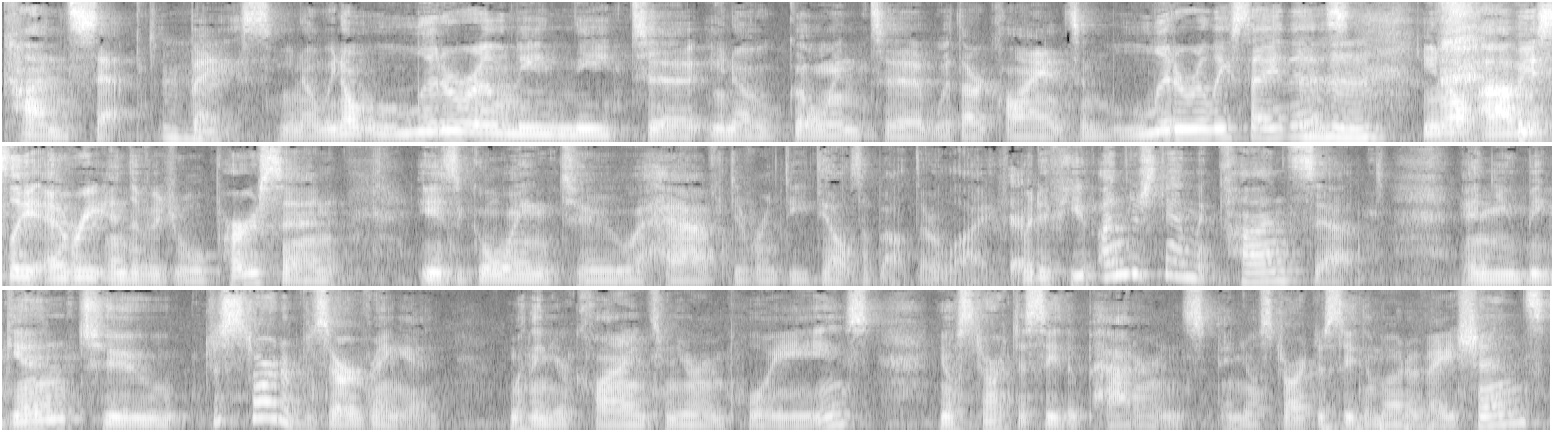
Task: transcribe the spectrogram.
concept Mm-hmm. base. You know, we don't literally need to, you know, go into with our clients and literally say this. Mm-hmm. You know, obviously every individual person is going to have different details about their life. But if you understand the concept and you begin to just start observing it within your clients and your employees, you'll start to see the patterns and you'll start to see the motivations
